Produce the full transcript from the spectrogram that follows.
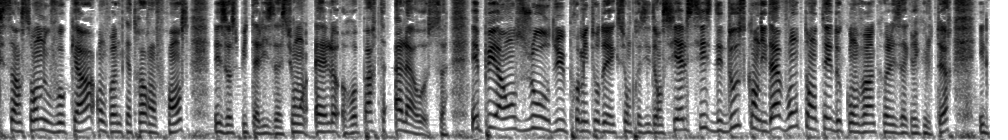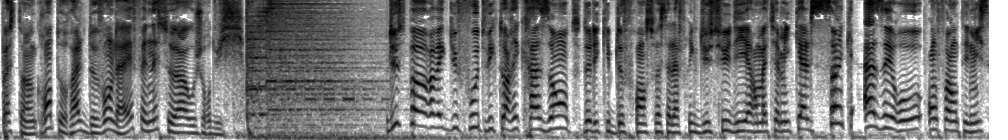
500 nouveaux cas en 24 heures en France. Les hospitalisations, elles, repartent à la hausse. Et puis à 11 jours du premier tour d'élection présidentielle, 6 des 12 candidats vont tenter de convaincre les agriculteurs. Ils passent un grand oral devant la FNSEA aujourd'hui. Du sport avec du foot, victoire écrasante de l'équipe de France face à l'Afrique du Sud hier en match amical 5 à 0. Enfin en tennis,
